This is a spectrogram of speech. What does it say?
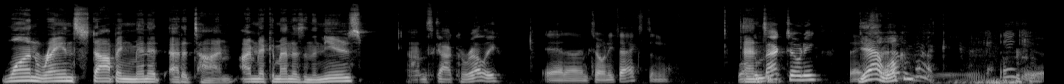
one rain stopping minute at a time. I'm Nick Mendes in the news. I'm Scott Corelli. And I'm Tony Thaxton. Welcome And to- back, Tony. Thanks Yeah, welcome back. me. Thank you.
